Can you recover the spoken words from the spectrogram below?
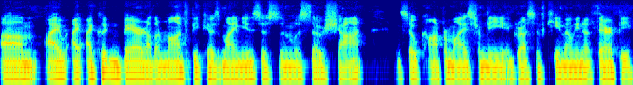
um, I, I, I couldn't bear another month because my immune system was so shot and so compromised from the aggressive chemo immunotherapy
